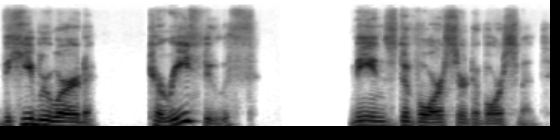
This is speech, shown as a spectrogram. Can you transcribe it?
The Hebrew word karithuth means divorce or divorcement.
